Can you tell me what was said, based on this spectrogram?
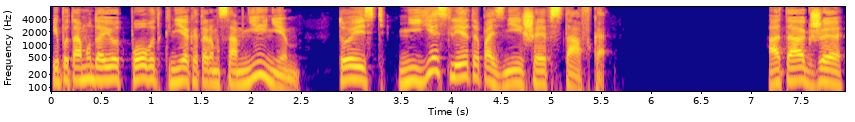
и потому дает повод к некоторым сомнениям, то есть не есть ли это позднейшая вставка. А также,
